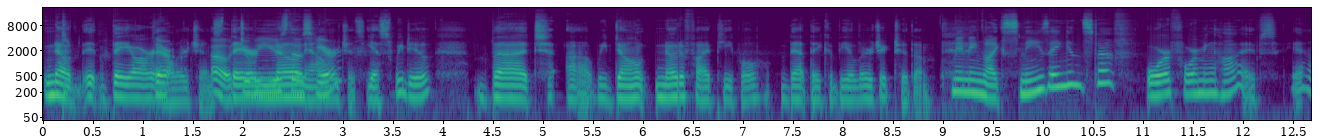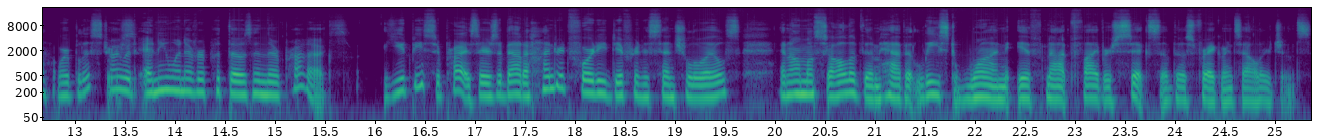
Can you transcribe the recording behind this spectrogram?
No, it, they are allergens. oh, do They're we use those here? allergens. Yes, we do, but uh, we don't notify people that they could be allergic to them Meaning like sneezing and stuff. or forming hives. Yeah, or blisters. Why would anyone ever put those in their products? You'd be surprised. There's about 140 different essential oils, and almost all of them have at least one, if not five or six, of those fragrance allergens,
